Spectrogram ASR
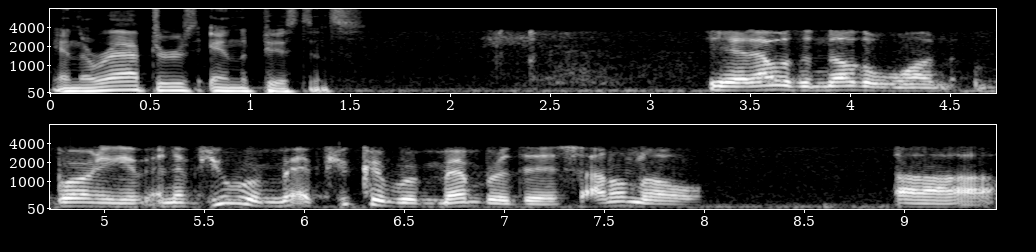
and the Raptors and the Pistons? Yeah, that was another one, Bernie. And if you rem- if you could remember this, I don't know. Uh,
